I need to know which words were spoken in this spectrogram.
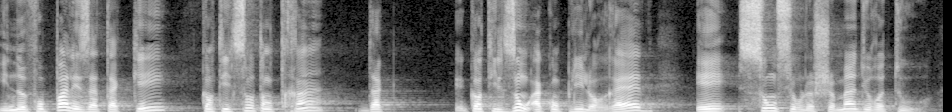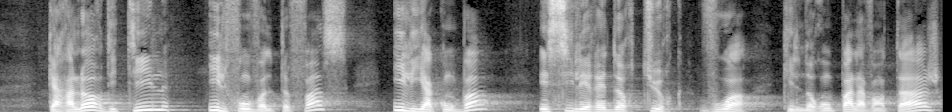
Il ne faut pas les attaquer quand ils sont en train quand ils ont accompli leur raid et sont sur le chemin du retour. Car alors, dit-il, ils font volte-face, il y a combat, et si les raideurs turcs voient qu'ils n'auront pas l'avantage,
